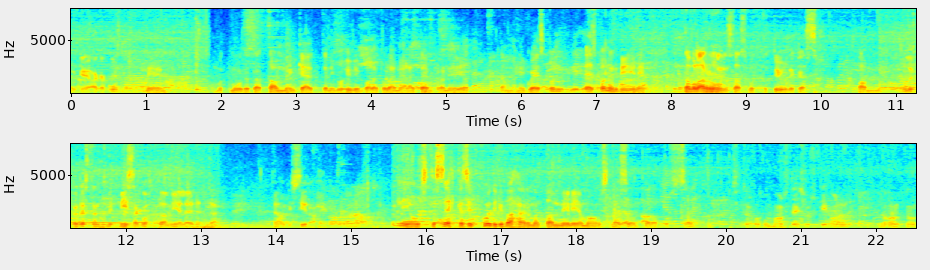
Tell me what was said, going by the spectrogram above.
Oikein aika kunnolla. Niin, mutta muutetaan tammen käyttö niin kuin hyvin paljon tulee mieleen Temprani ja tämmöinen niin kuin Espon, Espanjan viini. Tavallaan runsas, mutta tyylikäs tammi. Tulisiko tästä nyt missä kohtaa mieleen, että tämä onkin sira? Niin onko tässä ehkä sitten kuitenkin vähän enemmän tanniini ja mausteisuutta lopussa? Sitten lopun mausteisuuskin on, no on, no,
